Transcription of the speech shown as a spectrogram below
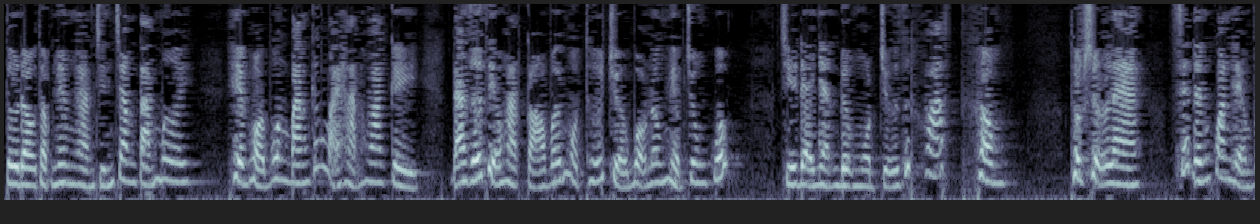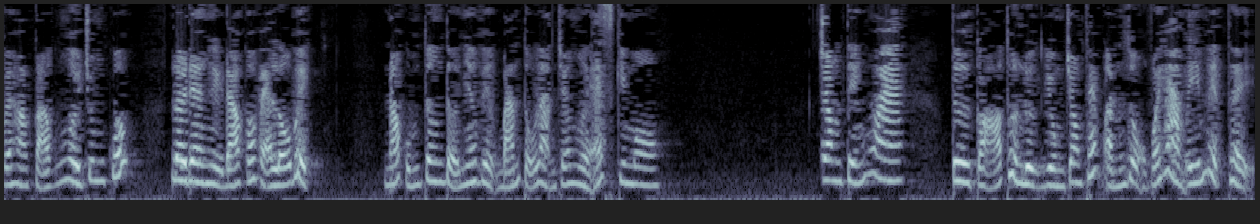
Từ đầu thập niên 1980, Hiệp hội buôn bán các loại hạt Hoa Kỳ đã giới thiệu hạt cỏ với một thứ trưởng Bộ Nông nghiệp Trung Quốc chỉ để nhận được một chữ dứt khoát không. Thực sự là, xét đến quan điểm về họ cỏ của người Trung Quốc, lời đề nghị đó có vẻ lố bịch. Nó cũng tương tự như việc bán tủ lạnh cho người Eskimo. Trong tiếng Hoa, từ cỏ thường được dùng trong phép ẩn dụ với hàm ý miệt thị.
